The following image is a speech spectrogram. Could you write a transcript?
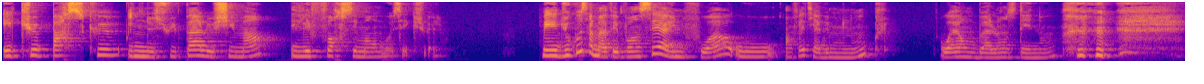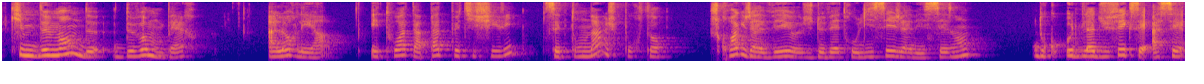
Et que parce qu'il ne suit pas le schéma, il est forcément homosexuel. Mais du coup, ça m'a fait penser à une fois où, en fait, il y avait mon oncle, ouais, on balance des noms, qui me demande devant mon père Alors Léa, et toi, t'as pas de petit chéri? C'est ton âge pourtant. Je crois que j'avais, euh, je devais être au lycée, j'avais 16 ans. Donc au-delà du fait que c'est assez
